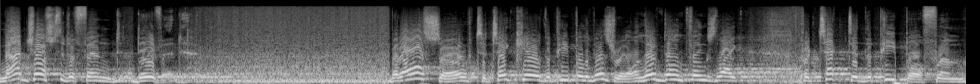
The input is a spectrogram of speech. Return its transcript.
not just to defend David, but also to take care of the people of Israel. And they've done things like protected the people from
